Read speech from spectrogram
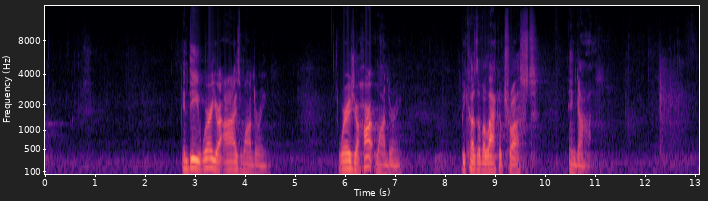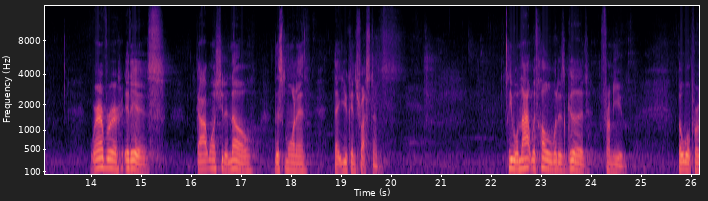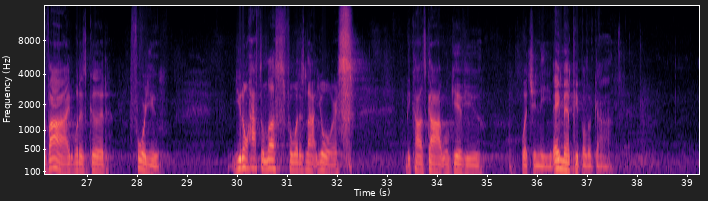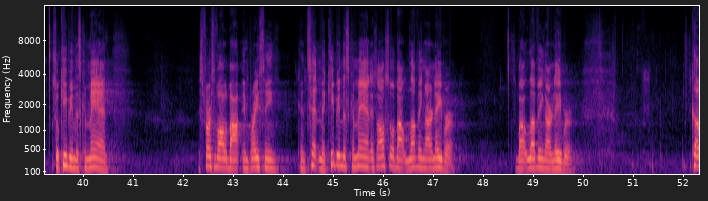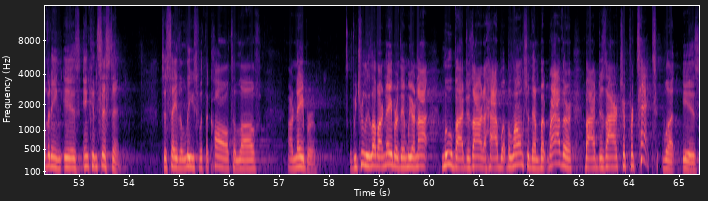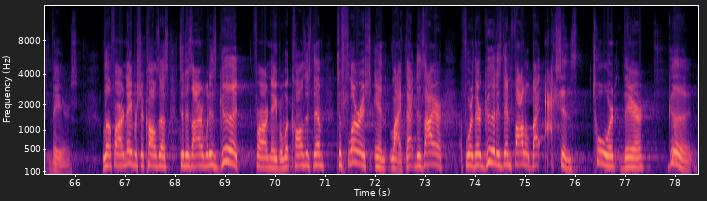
Indeed, where are your eyes wandering? Where is your heart wandering because of a lack of trust in God? Wherever it is, God wants you to know this morning that you can trust Him. He will not withhold what is good from you, but will provide what is good for you. You don't have to lust for what is not yours because God will give you what you need. Amen, people of God. So, keeping this command is first of all about embracing contentment. Keeping this command is also about loving our neighbor. It's about loving our neighbor. Coveting is inconsistent to say the least, with the call to love our neighbor. If we truly love our neighbor, then we are not moved by a desire to have what belongs to them, but rather by a desire to protect what is theirs. Love for our neighbor should cause us to desire what is good for our neighbor, what causes them to flourish in life. That desire for their good is then followed by actions toward their good.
